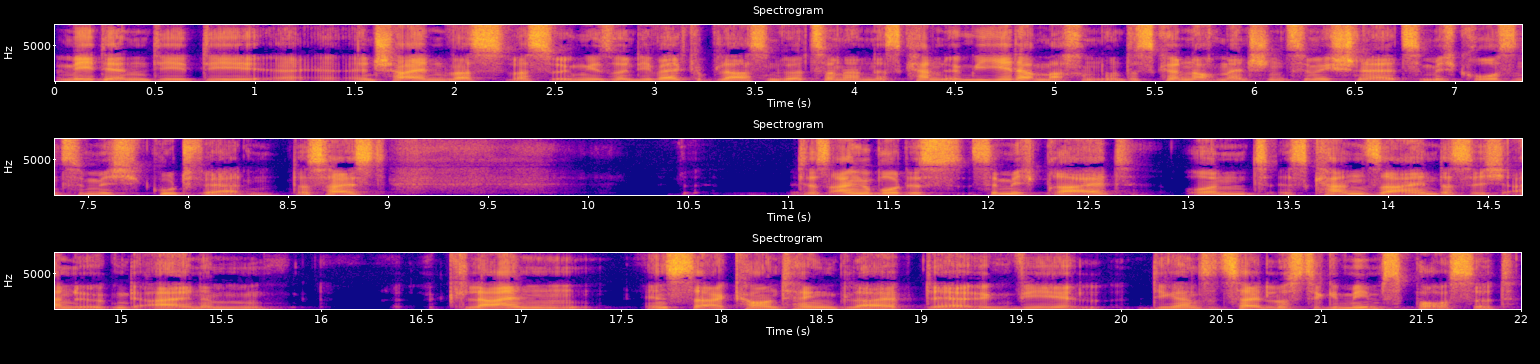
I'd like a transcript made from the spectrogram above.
Medien, die, die äh, entscheiden, was, was irgendwie so in die Welt geblasen wird, sondern das kann irgendwie jeder machen. Und das können auch Menschen ziemlich schnell, ziemlich groß und ziemlich gut werden. Das heißt, das Angebot ist ziemlich breit und es kann sein, dass ich an irgendeinem kleinen Insta-Account hängen bleibt, der irgendwie die ganze Zeit lustige Memes postet.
